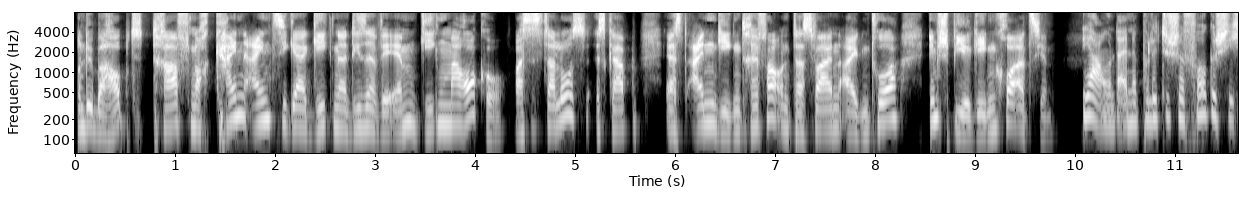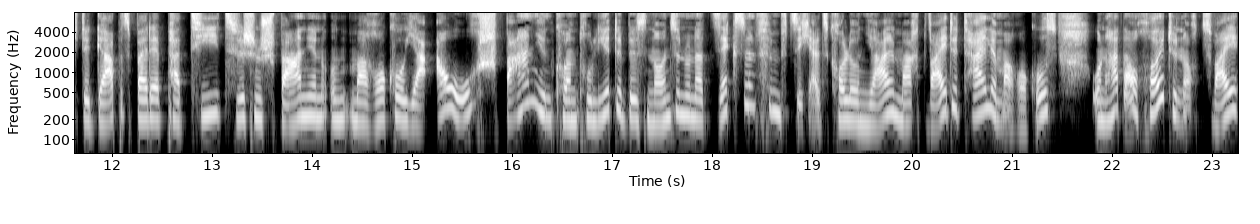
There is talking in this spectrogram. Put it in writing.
und überhaupt traf noch kein einziger Gegner dieser WM gegen Marokko. Was ist da los? Es gab erst einen Gegentreffer und das war ein Eigentor im Spiel gegen Kroatien. Ja, und eine politische Vorgeschichte gab es bei der Partie zwischen Spanien und Marokko ja auch. Spanien kontrollierte bis 1956 als Kolonialmacht weite Teile Marokkos und hat auch heute noch zwei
